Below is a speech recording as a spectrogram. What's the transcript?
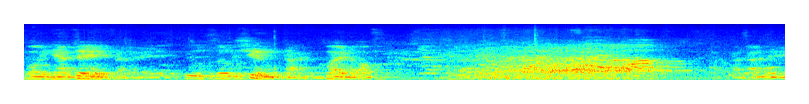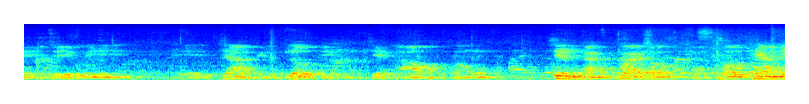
各位兄弟，大家祝寿圣诞快乐！啊，把咱的这位诶正面做平前后讲圣诞快乐，也多听你。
